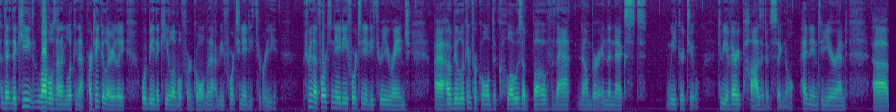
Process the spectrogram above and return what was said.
the, the key levels that I'm looking at particularly would be the key level for gold, and that would be 1483. Between that 1480 1483 range, uh, I would be looking for gold to close above that number in the next week or two to be a very positive signal heading into year end. Uh,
